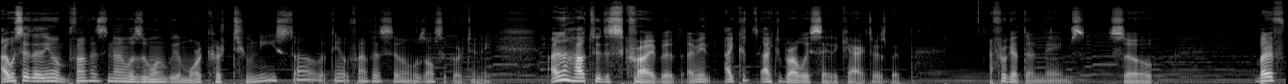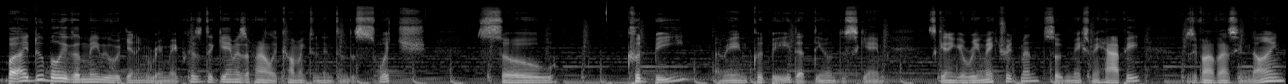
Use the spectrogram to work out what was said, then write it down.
I would say that, you know, Final Fantasy 9 was the one with a more cartoony style, but, you know, Final Fantasy 7 was also cartoony. I don't know how to describe it. I mean, I could I could probably say the characters, but I forgot their names. So, but if but I do believe that maybe we're getting a remake because the game is apparently coming to Nintendo Switch. So, could be. I mean, could be that you know this game is getting a remake treatment. So it makes me happy. Because Final Fantasy 9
